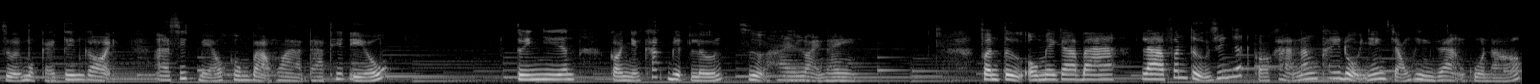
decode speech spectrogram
dưới một cái tên gọi axit béo không bão hòa đa thiết yếu. Tuy nhiên, có những khác biệt lớn giữa hai loại này. Phân tử omega 3 là phân tử duy nhất có khả năng thay đổi nhanh chóng hình dạng của nó.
